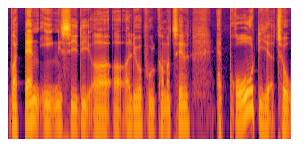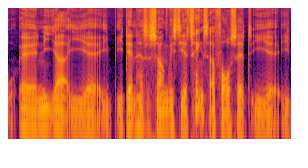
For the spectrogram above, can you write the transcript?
hvordan egentlig City og, og, og Liverpool kommer til at bruge de her to øh, nier i, øh, i, i den her sæson, hvis de har tænkt sig at fortsætte i, øh, i,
